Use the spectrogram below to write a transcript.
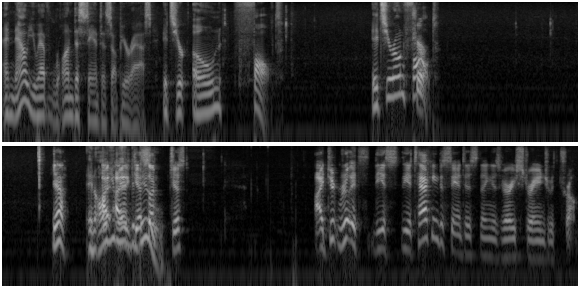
and now you have Ron DeSantis up your ass. It's your own fault. It's your own fault. Sure. Yeah. And all you had I to do I'm just I do really it's the the attacking DeSantis thing is very strange with Trump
